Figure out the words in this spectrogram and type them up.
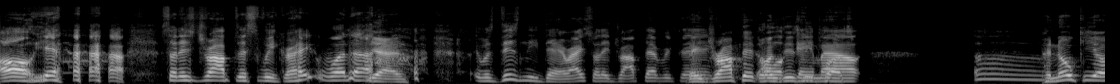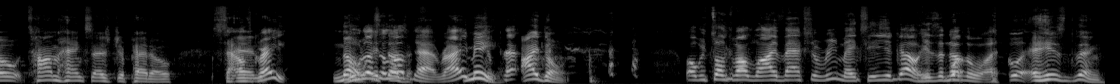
Oh yeah. so this dropped this week, right? What? Uh, Yeah. it was Disney Day, right? So they dropped everything. They dropped it on Disney came Plus. out. Uh, Pinocchio, Tom Hanks as Geppetto. sounds and- great. No, Who doesn't love doesn't. that, right? Me, I don't. Well, we talked about live action remakes. Here you go. Here's another one. Well, here's the thing.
